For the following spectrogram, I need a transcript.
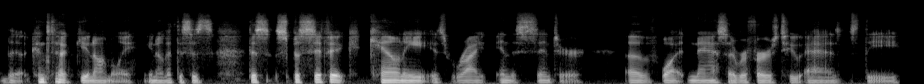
the kentucky anomaly you know that this is this specific county is right in the center of what nasa refers to as the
